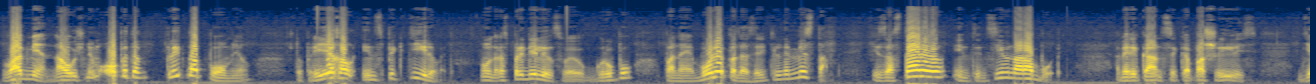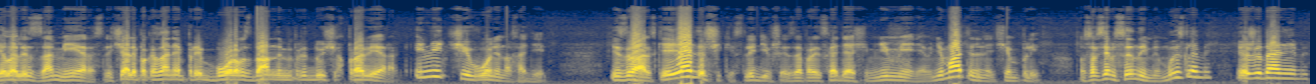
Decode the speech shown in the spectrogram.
в обмен научным опытом, Плит напомнил – что приехал инспектировать. Он распределил свою группу по наиболее подозрительным местам и заставил интенсивно работать. Американцы копошились, делали замеры, сличали показания приборов с данными предыдущих проверок и ничего не находили. Израильские ядерщики, следившие за происходящим не менее внимательно, чем Плит, но совсем с иными мыслями и ожиданиями,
